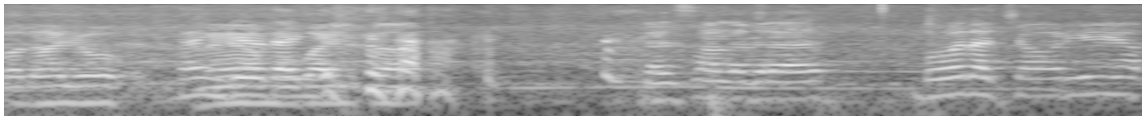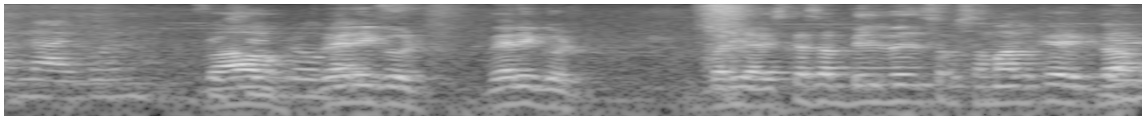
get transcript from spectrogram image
बधाई हो you. का कैसा लग रहा है? बहुत अच्छा और ये अपना iPhone wow very good very good बढ़िया इसका सब बिल बिल सब संभाल के एकदम।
